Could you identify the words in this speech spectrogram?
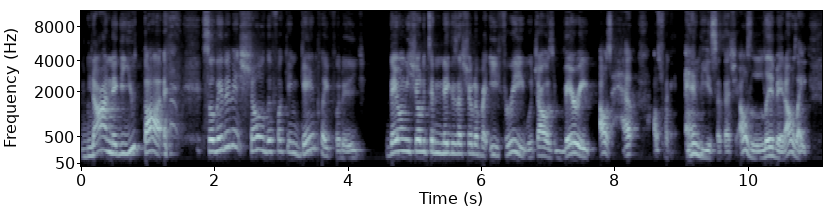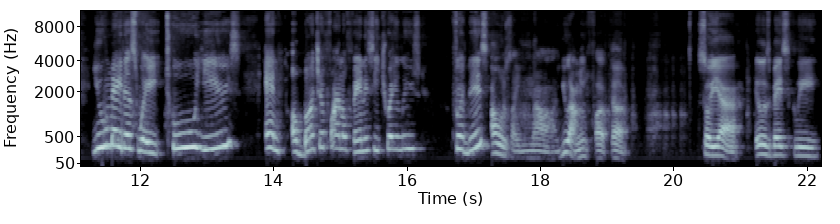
"Nah, nigga, you thought." so they didn't show the fucking gameplay footage. They only showed it to the niggas that showed up at E3, which I was very, I was hell, I was fucking envious of that shit. I was livid. I was like, "You made us wait two years." And a bunch of Final Fantasy trailers for this, I was like, nah, you got me fucked up. So yeah, it was basically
